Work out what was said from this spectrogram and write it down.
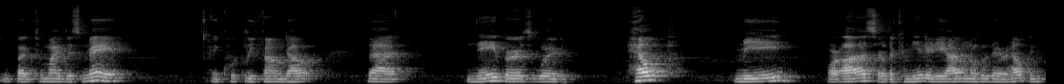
but to my dismay, I quickly found out that neighbors would help me or us or the community, I don't know who they were helping,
